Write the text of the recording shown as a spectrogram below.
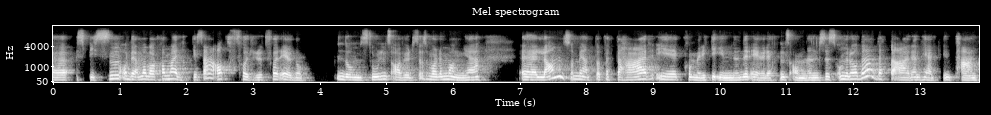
eh, spissen. Og det man da kan merke seg, at forut for EU-domstolens avgjørelse, så var det mange eh, land som mente at dette her kommer ikke inn under EU-rettens anvendelsesområde. Dette er en helt intern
